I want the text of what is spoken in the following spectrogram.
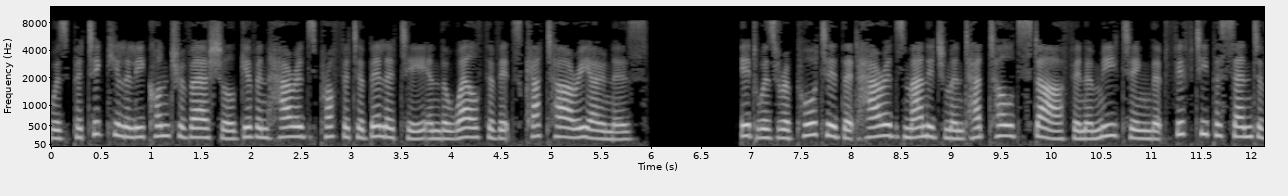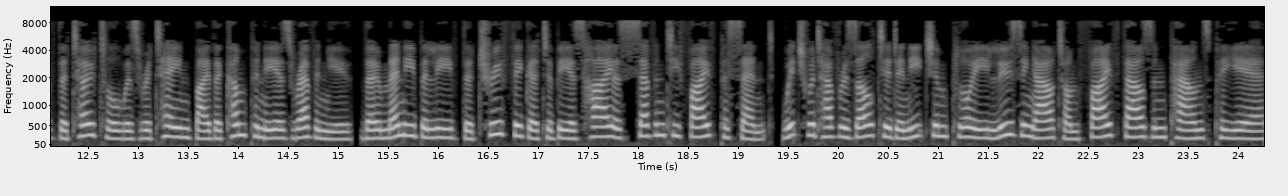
was particularly controversial given Harrods' profitability and the wealth of its Qatari owners. It was reported that Harrods management had told staff in a meeting that 50% of the total was retained by the company as revenue, though many believed the true figure to be as high as 75%, which would have resulted in each employee losing out on £5,000 per year.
